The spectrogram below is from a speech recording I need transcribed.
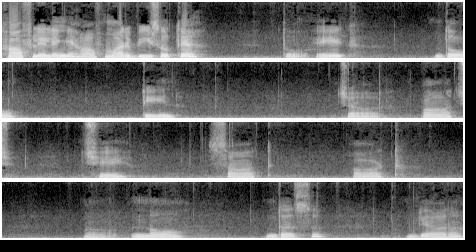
हाफ़ ले लेंगे हाफ़ हमारे बीस होते हैं। तो एक, दो, तीन, चार, पाँच, छ, सात आठ नौ, दस, ग्यारह,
